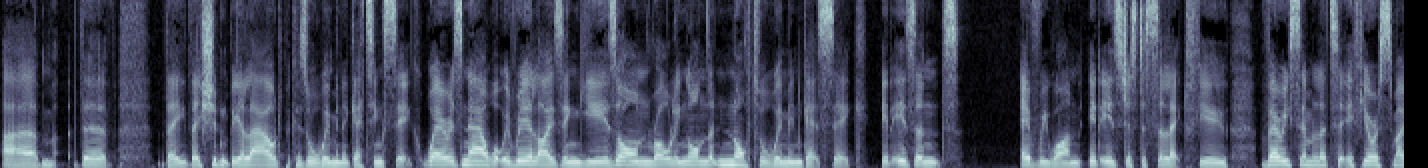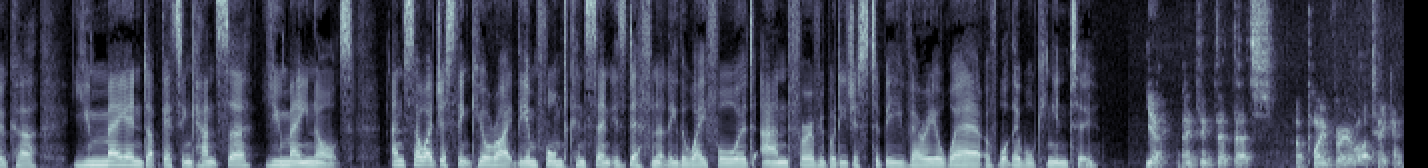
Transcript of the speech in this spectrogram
Um, the they they shouldn't be allowed because all women are getting sick. Whereas now, what we're realizing years on, rolling on, that not all women get sick. It isn't everyone. It is just a select few. Very similar to if you're a smoker, you may end up getting cancer, you may not. And so I just think you're right. The informed consent is definitely the way forward, and for everybody just to be very aware of what they're walking into. Yeah, I think that that's a point very well taken.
